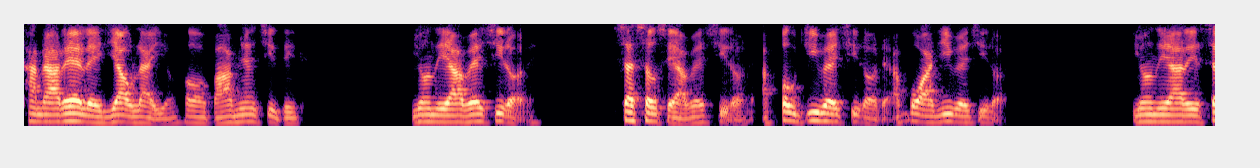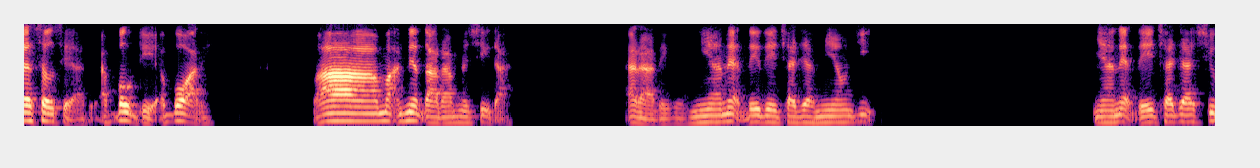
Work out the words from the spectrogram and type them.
ခန္ဓာထဲလည်းရောက်လိုက်ရောဟောဘာမှရှိသေးတယ်ယွန်တရားပဲရှိတော့တယ်ဆက်ဆုပ်เสียပဲရှိတော့တယ်အပုတ်ကြီးပဲရှိတော့တယ်အပွားကြီးပဲရှိတော့ယွန်တရားတွေဆက်ဆုပ်เสียတွေအပုတ်တွေအပွားတွေဘာမှအနှစ်သာရမရှိတာအဲ့ဒါတွေကိုဉာဏ်နဲ့သေးသေးချာချာမြင်အောင်ကြည့်ဉာဏ်နဲ့သေးချာချာရှု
